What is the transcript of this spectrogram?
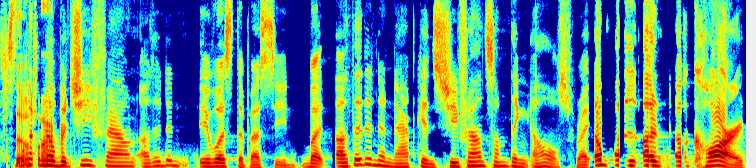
so But far. no, but she found other than it was the best scene. But other than the napkins, she found something else, right? Oh, a, a, a card,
